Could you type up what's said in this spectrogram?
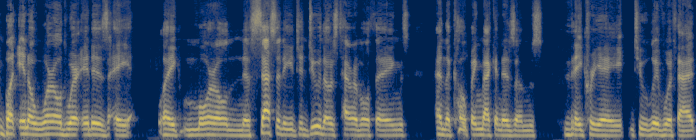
but in a world where it is a like moral necessity to do those terrible things, and the coping mechanisms they create to live with that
